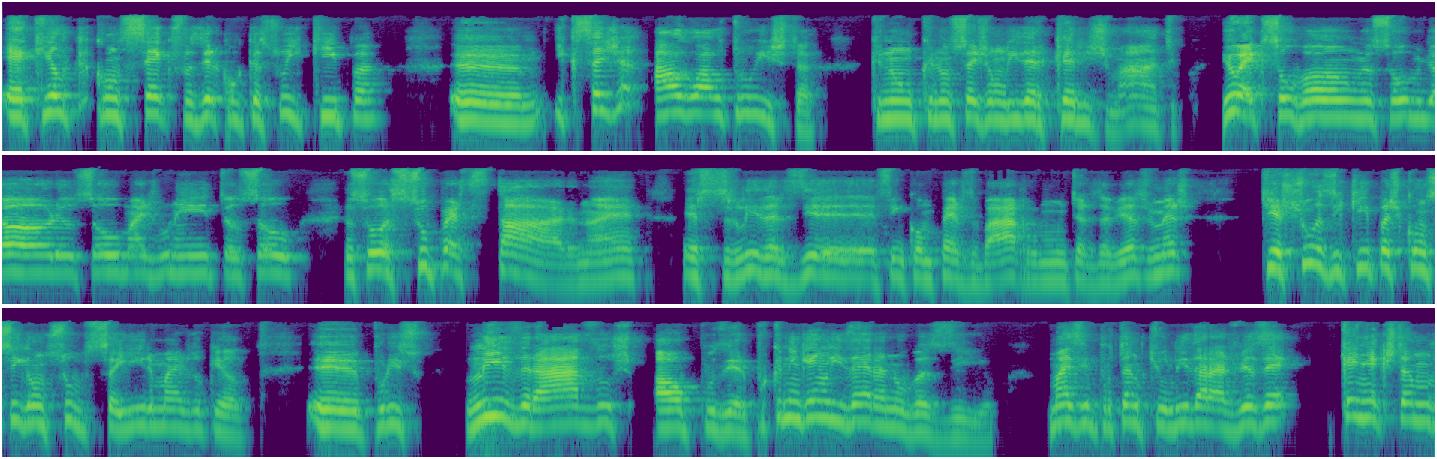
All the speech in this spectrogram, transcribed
É aquele que consegue fazer com que a sua equipa uh, e que seja algo altruísta, que não, que não seja um líder carismático. Eu é que sou bom, eu sou o melhor, eu sou o mais bonito, eu sou, eu sou a superstar, não é? Estes líderes, enfim, com pés de barro, muitas das vezes, mas que as suas equipas consigam subsair mais do que ele. Eh, por isso, liderados ao poder, porque ninguém lidera no vazio. Mais importante que o líder, às vezes, é quem é que estamos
